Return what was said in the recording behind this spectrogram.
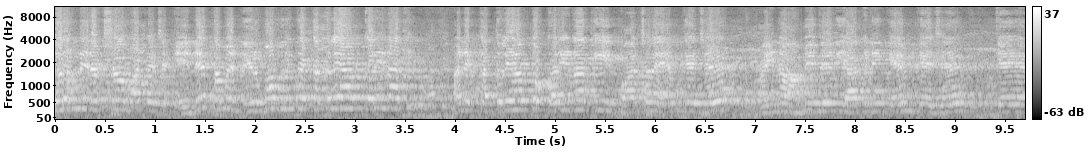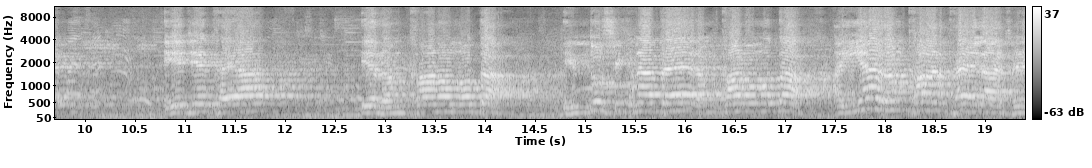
ધર્મની રક્ષા માટે છે. એને તમે નિર્મમ રીતે કતલેઆમ કરી નાખી. અને કતલેઆમ તો કરી નાખી. પાછળ એમ કે છે, અહીંના હમીદેન યાજ્ઞિક એમ કે છે કે એ જે થયા, એ રમખાણો નહોતા. હિન્દુ શીખના થયા, રમખાણો નહોતા. અહીંયા રમખાણ થયેલા છે.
